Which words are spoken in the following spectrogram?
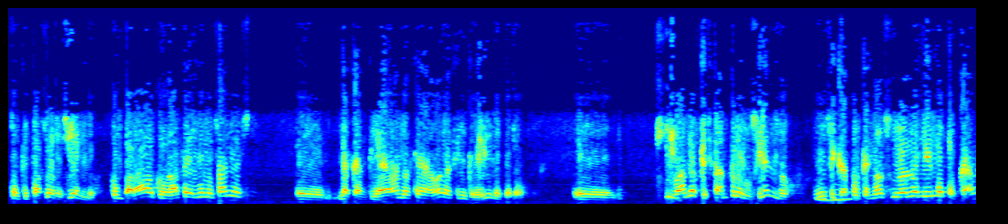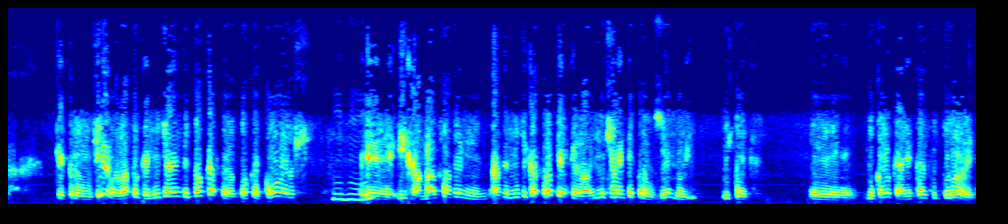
porque está floreciendo. Comparado con hace algunos años, eh, la cantidad de bandas que hay ahora es increíble, pero eh, y bandas que están produciendo música, porque no, no es lo mismo tocar que producir, ¿verdad? Porque mucha gente toca, pero toca covers eh, y jamás hacen hacen música propia, pero hay mucha gente produciendo y, y pues eh, yo creo que ahí está el futuro de,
